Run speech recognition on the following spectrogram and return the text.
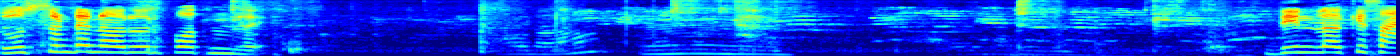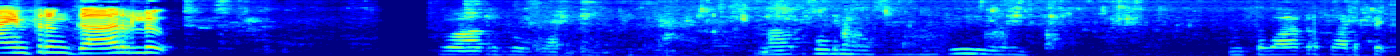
చూస్తుంటే నోరు ఊరిపోతుంది అవునా. దీనిలోకి సాయంత్రం గారెలు. వాటర్ నాకు కూడా అంత వాటర్ పడతాయి.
